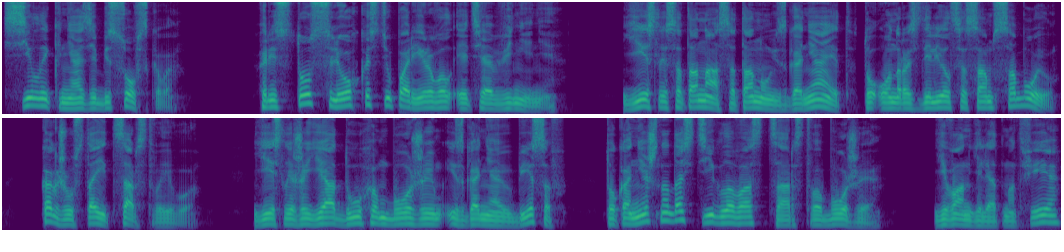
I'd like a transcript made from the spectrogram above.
силой князя Бесовского. Христос с легкостью парировал эти обвинения. Если сатана сатану изгоняет, то он разделился сам с собою – как же устоит царство его? Если же я Духом Божиим изгоняю бесов, то, конечно, достигло вас Царство Божие. Евангелие от Матфея,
